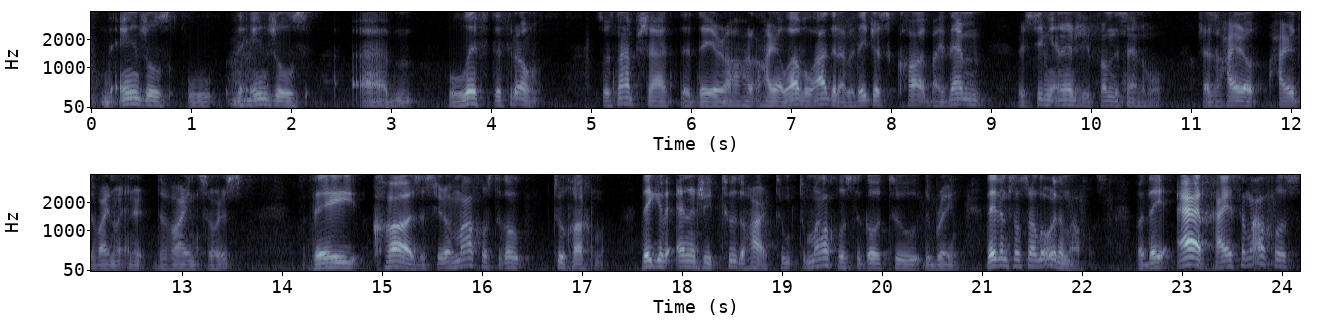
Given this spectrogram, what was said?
than The angels, the angels um, lift the throne. So it's not pshat that they are on a higher level, adra, but they just caught by them receiving energy from this animal, which has a higher, higher divine, divine source they cause the sphere of Malchus to go to Chachma. They give energy to the heart, to, to Malchus to go to the brain. They themselves are lower than Malchus, but they add Chayas to Malchus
